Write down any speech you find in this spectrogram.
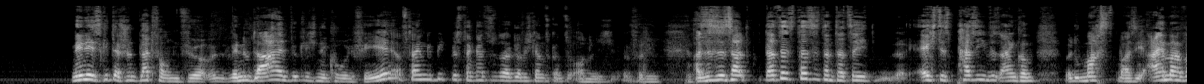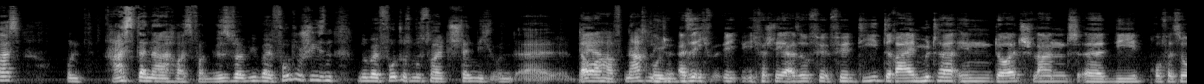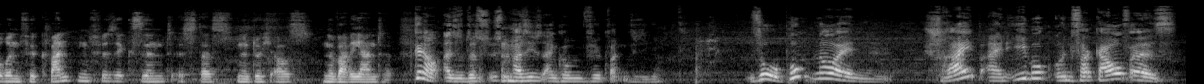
Nee, nee, es gibt ja schon Plattformen für. Und wenn du da halt wirklich eine Koryphäe auf deinem Gebiet bist, dann kannst du da, glaube ich, ganz, ganz ordentlich äh, verdienen. Also es ist halt, das ist, das ist dann tatsächlich echtes passives Einkommen, weil du machst quasi einmal was und hast danach was von. Das ist wie bei Fotoschießen, nur bei Fotos musst du halt ständig und äh, dauerhaft Ja, nachlegen. gut. Also ich, ich, ich verstehe, also für, für die drei Mütter in Deutschland, äh, die Professorinnen für Quantenphysik sind, ist das eine durchaus eine Variante. Genau, also das ist ein passives Einkommen für Quantenphysiker. So, Punkt 9. Schreib ein E-Book und verkauf es.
